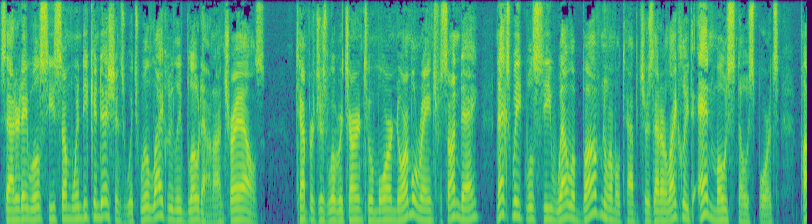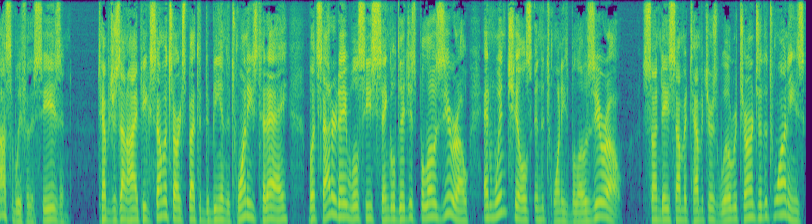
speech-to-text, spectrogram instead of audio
Saturday, we'll see some windy conditions, which will likely leave blowdown on trails. Temperatures will return to a more normal range for Sunday. Next week, we'll see well above normal temperatures that are likely to end most snow sports, possibly for the season. Temperatures on high peak summits are expected to be in the 20s today, but Saturday we'll see single digits below zero and wind chills in the 20s below zero. Sunday summit temperatures will return to the 20s,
